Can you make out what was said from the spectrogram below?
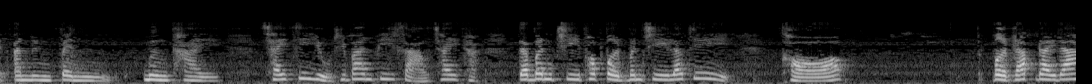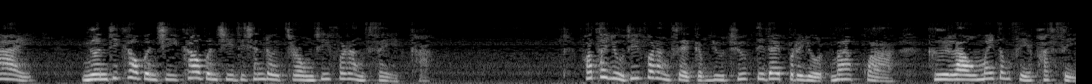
ส อันหนึงเป็นเมืองไทย ใช้ที่อยู่ที่บ้านพี่สาวใช่ค่ะ แต่บัญชีพอเปิดบัญชีแล้วที่ขอเปิดรับรายได้ เงินที่เข้าบัญชีเข้าบัญชีดิฉันโดยตรงที่ฝรั่งเศสค่ะ เพราะถ้าอยู่ที่ฝรั่งเศสกับ YouTube ที่ได้ประโยชน์มากกว่า คือเราไม่ต้องเสียภาษี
